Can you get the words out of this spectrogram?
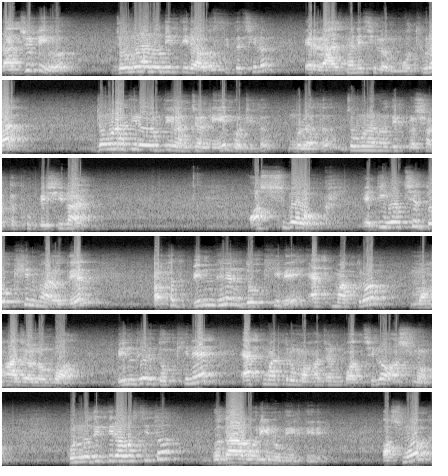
রাজ্যটিও যমুনা নদীর তীরে অবস্থিত ছিল। এর রাজধানী ছিল মথুরা। যমুনা তীরবর্তী অঞ্চল নিয়ে গঠিত। মূলত যমুনা নদীর প্রসার খুব বেশি নয়। অশ্বক এটি হচ্ছে দক্ষিণ ভারতের, অর্থাৎ বিন্ধের দক্ষিণে একমাত্র মহাজনপদ বিন্ধের দক্ষিণে একমাত্র মহাজনপদ ছিল অসমক কোন নদীর তীরে অবস্থিত? গোদাবরী নদীর তীরে। অসমক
